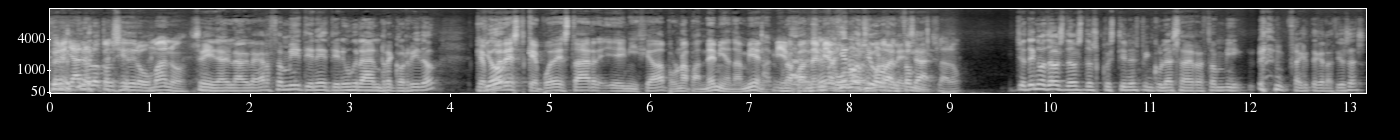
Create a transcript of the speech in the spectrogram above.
pero ya no lo considero humano. Sí, la, la- la guerra zombie tiene, tiene un gran recorrido. Que, Yo- puede, que puede estar iniciada por una pandemia también. También, una claro, pandemia motivo vale, o sea, zombies. Claro. Yo tengo dos, dos, dos cuestiones vinculadas a la zombie, francamente graciosas.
